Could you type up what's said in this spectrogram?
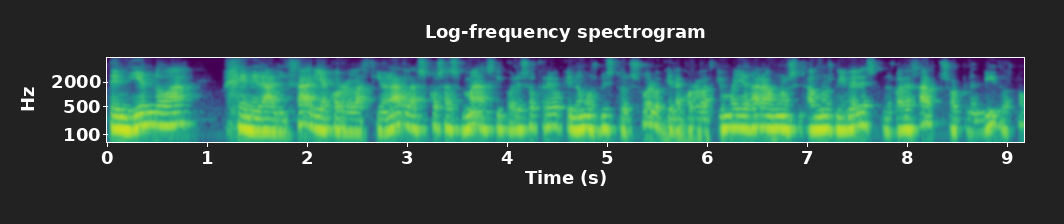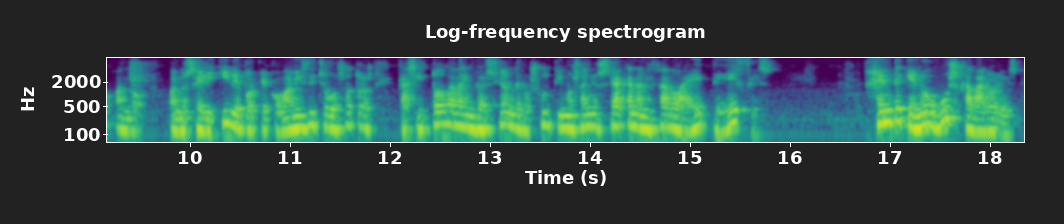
tendiendo a generalizar y a correlacionar las cosas más y por eso creo que no hemos visto el suelo, que la correlación va a llegar a unos, a unos niveles que nos va a dejar sorprendidos cuando, cuando se liquide, porque como habéis dicho vosotros, casi toda la inversión de los últimos años se ha canalizado a ETFs. Gente que no busca valores,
